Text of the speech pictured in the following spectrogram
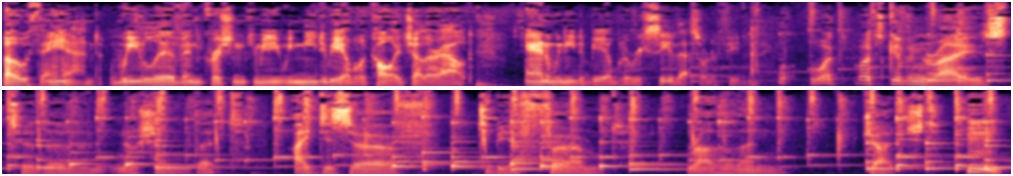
both and. We live in Christian community. We need to be able to call each other out and we need to be able to receive that sort of feedback. What, what's given rise to the notion that I deserve to be affirmed rather than judged hmm.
